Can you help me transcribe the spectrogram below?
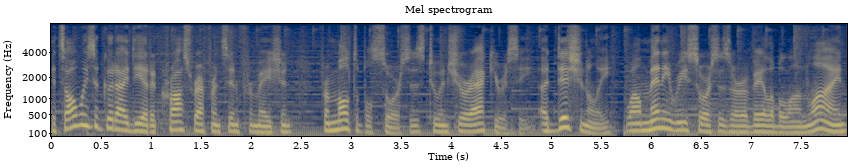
It's always a good idea to cross reference information from multiple sources to ensure accuracy. Additionally, while many resources are available online,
